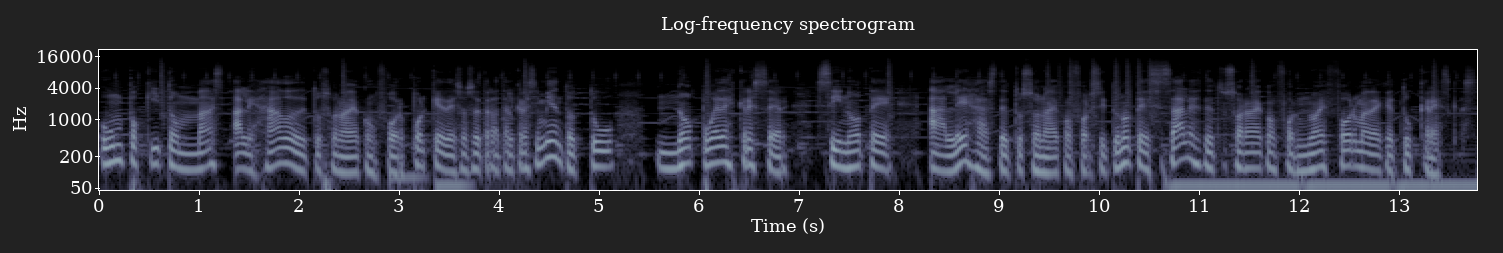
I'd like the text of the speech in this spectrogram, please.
un poquito más alejado de tu zona de confort, porque de eso se trata el crecimiento. Tú no puedes crecer si no te alejas de tu zona de confort. Si tú no te sales de tu zona de confort, no hay forma de que tú crezcas.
